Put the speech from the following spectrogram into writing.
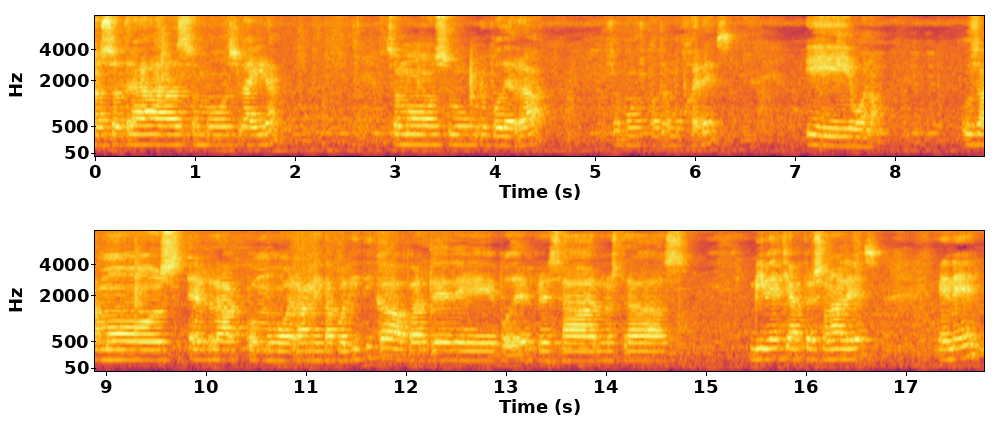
Nosotras somos La Ira, somos un grupo de rap, somos cuatro mujeres. Y bueno, usamos el rap como herramienta política, aparte de poder expresar nuestras vivencias personales en él.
